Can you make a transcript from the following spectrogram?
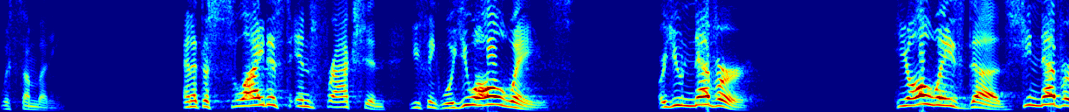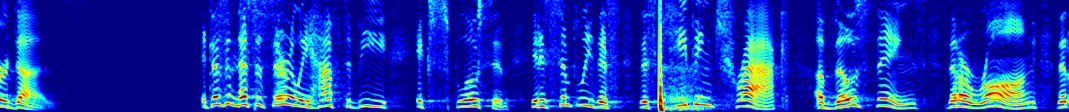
with somebody. And at the slightest infraction, you think, well, you always, or you never. He always does. She never does. It doesn't necessarily have to be explosive. It is simply this, this keeping track of those things that are wrong that,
